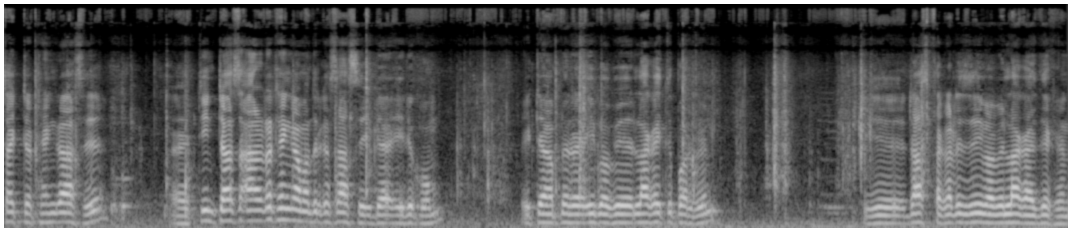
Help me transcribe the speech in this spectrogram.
চারটা ঠ্যাঙ্গা আছে। তিনটা আছে, আর একটা ঠ্যাঙ্গা আমাদের কাছে আছে, এটা এরকম। এটা আপনারা এইভাবে লাগাইতে পারবেন। যে রাস্তাঘাটে যেভাবে লাগায়, দেখেন,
